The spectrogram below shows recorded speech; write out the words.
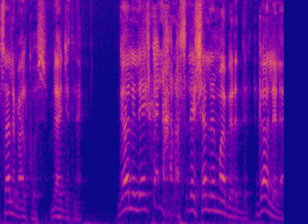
سلم على الكوس بلهجتنا. قال لي ليش؟ قال لي خلاص ليش شلن ما بيردن؟ قال لي لا.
